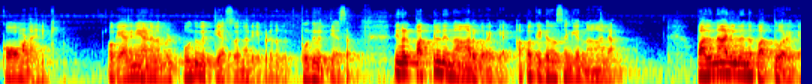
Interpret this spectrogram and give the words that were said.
കോമൺ ആയിരിക്കും. ഓക്കെ അതിനെയാണ് നമ്മൾ പൊതുവ്യത്യാസം എന്നറിയപ്പെടുന്നത്. പൊതുവ്യത്യാസം. നിങ്ങൾ പത്തിൽ നിന്ന് ആറ് കുറയ്ക്കുക അപ്പോൾ കിട്ടുന്ന സംഖ്യ നാലാണ്. പതിനാലിൽ നിന്ന് പത്ത് കുറയ്ക്കുക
